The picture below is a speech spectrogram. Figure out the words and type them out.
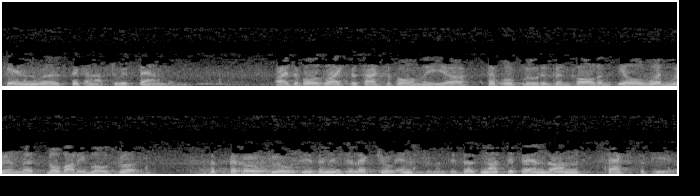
skin was thick enough to withstand them. I suppose, like the saxophone, the uh, flute has been called an ill woodwind that nobody blows good. The fipple flute is an intellectual instrument. It does not depend on sax appeal.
